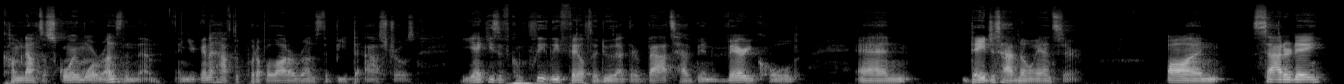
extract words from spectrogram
come down to scoring more runs than them. And you're going to have to put up a lot of runs to beat the Astros. The Yankees have completely failed to do that. Their bats have been very cold and they just have no answer. On Saturday,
